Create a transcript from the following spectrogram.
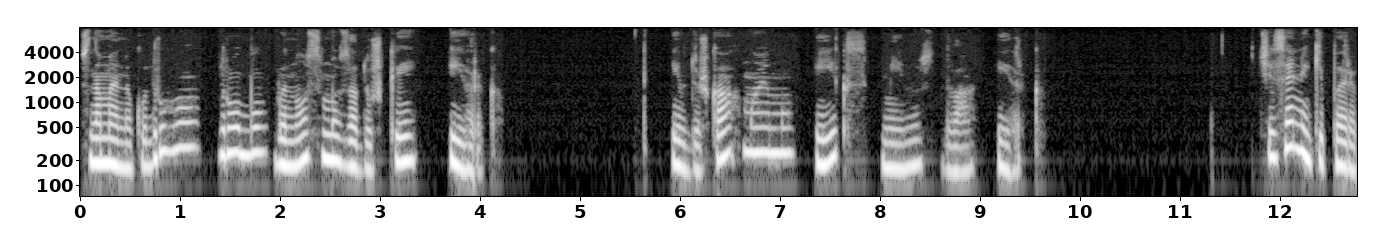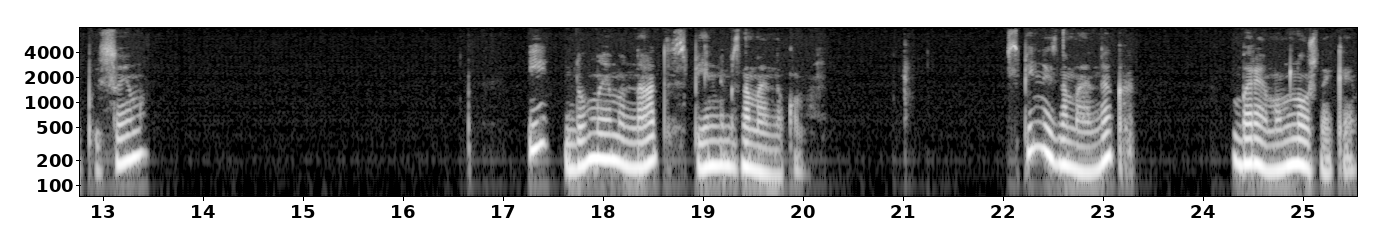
В знаменнику другого дробу виносимо задушки y. І в дужках маємо х мінус 2y. Чисельники переписуємо і думаємо над спільним знаменником. Спільний знаменник беремо множники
